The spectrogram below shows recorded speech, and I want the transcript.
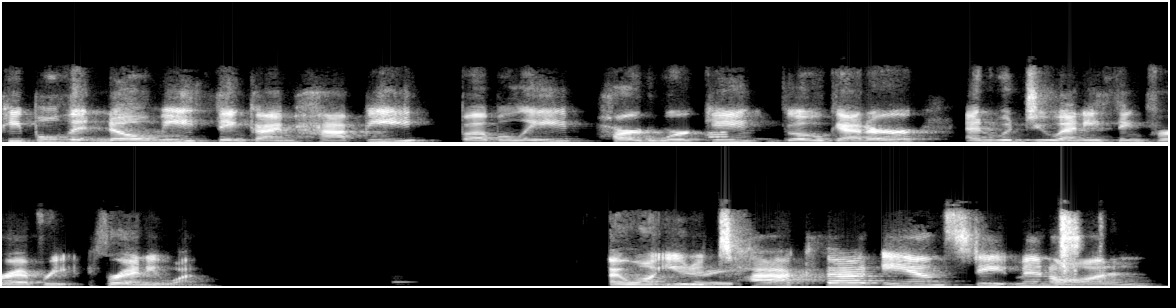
people that know me think I'm happy, bubbly, hardworking, go-getter and would do anything for every for anyone. I want you to tack that and statement on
